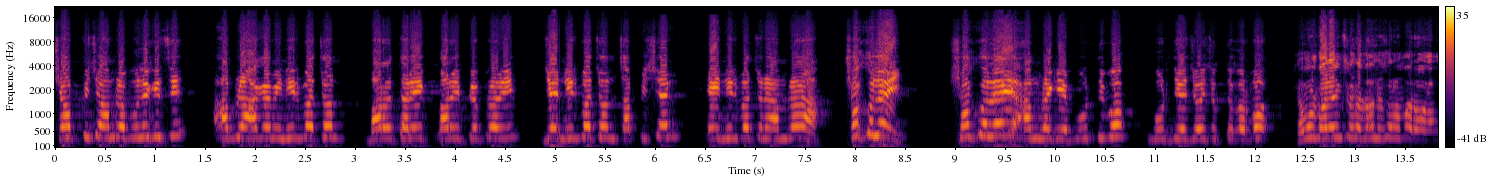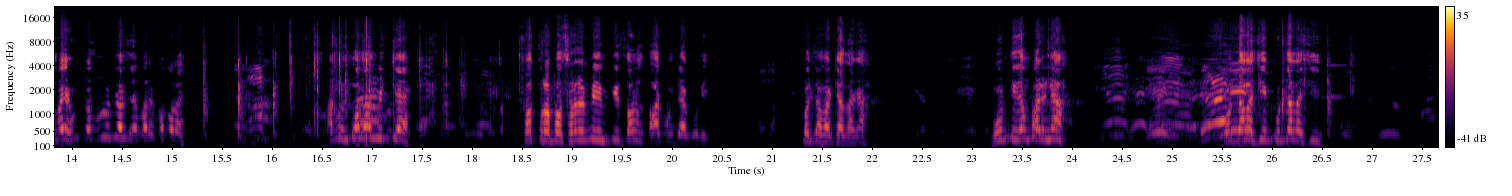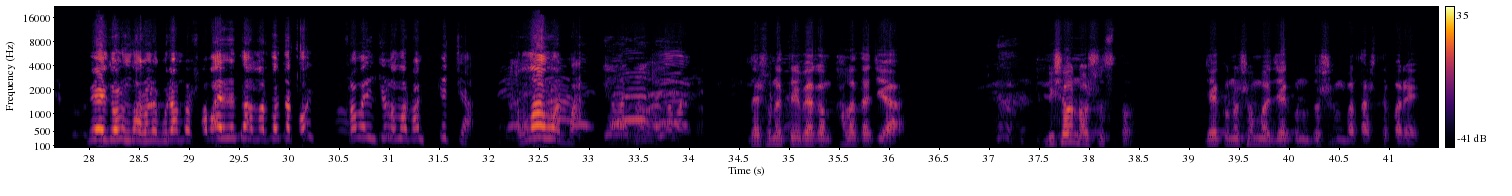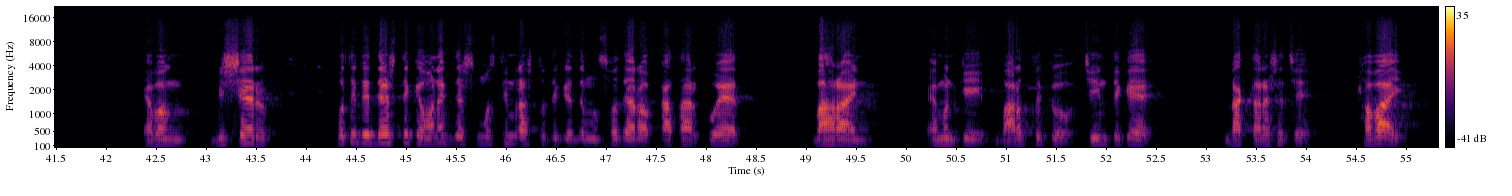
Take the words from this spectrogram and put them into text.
সবকিছু আমরা ভুলে গেছি। আমরা আগামী নির্বাচন বারো তারিখ, বারোই ফেব্রুয়ারি যে নির্বাচন ছাব্বিশের এই নির্বাচনে আমরা সকলেই সকলেই আমরা গিয়ে ভোট দিব ভোট দিয়ে জয়যুক্ত করব। আমার ভাই যাচ্ছে এবারে কবরে আগুন মিটছে। সতেরো বছরের বিএনপি তখন তো আগুন করি বলতে পারটা টাকা ভোট দিতাম পারি না। এই ধরুন তখন ঘুরে আমরা সবাই তো আমার কই? সবাই আমার কিচ্ছা। আল্লাহ দেশনেত্রী বেগম খালেদা জিয়া ভীষণ অসুস্থ। যে কোনো সময় যে কোনো দুঃসংবাদ আসতে পারে এবং বিশ্বের প্রতিটি দেশ থেকে অনেক দেশ মুসলিম রাষ্ট্র থেকে, যেমন Saudi Arab, Qatar, Kuwait, Bahrain, এমনকি ভারত থেকেও চীন থেকে ডাক্তার এসেছে। সবাই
